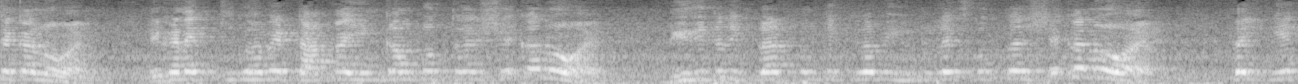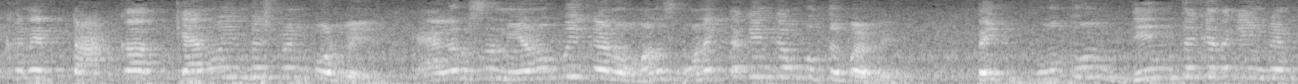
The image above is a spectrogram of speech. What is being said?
শেখানো হয়। এখানে কীভাবে টাকা ইনকাম করতে হয় শেখানো হয়। ডিজিটালি প্ল্যাটফর্মকে কীভাবে ইউটিলাইজ করতে হয় শেখানো হয়। তাই এখানে টাকা কেন ইনভেস্টমেন্ট করবে? এগারোশো নিরানব্বই কেন? মানুষ অনেক টাকা ইনকাম করতে পারবে। তাই প্রথম দিন থেকে তাকে ইনভেস্ট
